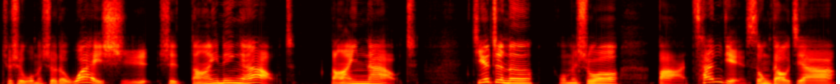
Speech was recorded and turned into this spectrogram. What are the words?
就是我们说的外食是 dining out，dine out。接着呢，我们说把餐点送到家，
